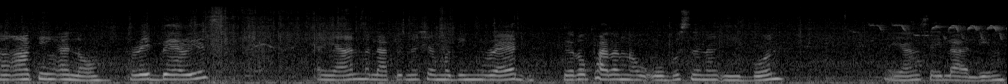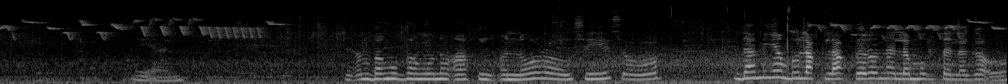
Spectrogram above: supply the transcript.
Ang aking ano red berries. Ayan malapit na siyang maging red pero parang nauubos na ng ibon. Ayan sa ilalim. Ayan. Ang bango-bango ng aking ano roses oh dami niyang bulaklak pero nalamog talaga oh.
